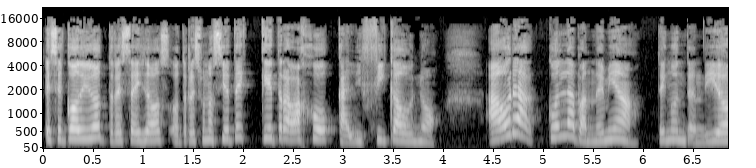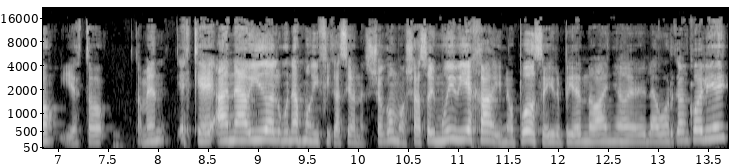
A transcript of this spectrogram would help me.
ese código 362 o 317, qué trabajo califica o no. Ahora, con la pandemia, tengo entendido, y esto también, es que han habido algunas modificaciones. Yo como ya soy muy vieja y no puedo seguir pidiendo años de la Work and Holiday,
